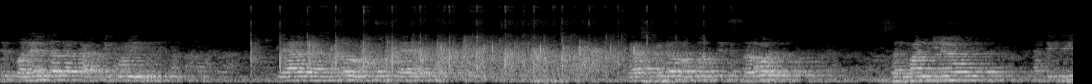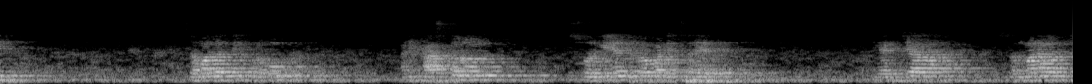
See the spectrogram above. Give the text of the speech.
ते बरेच दादा कार्तिक होळी या व्यासपीठावर उपस्थित आहेत व्यासपीठावर उपस्थित सर्व सन्माननीय अतिथी समाजातील प्रमुख आणि खास करून स्वर्गीय दिबा पाटील साहेब यांच्या सन्मानार्थ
